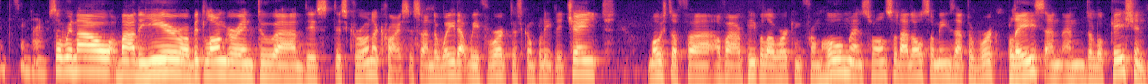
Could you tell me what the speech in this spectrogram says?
at the same time. So we're now about a year or a bit longer into uh, this this Corona crisis, and the way that we've worked has completely changed. Most of uh, of our people are working from home and so on. So that also means that the workplace and and the location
